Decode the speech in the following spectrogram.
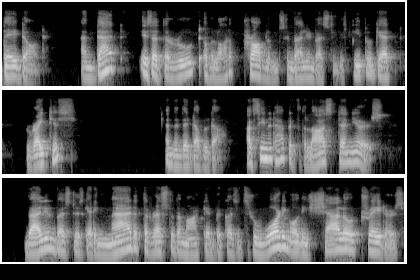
They don't. And that is at the root of a lot of problems in value investing is people get righteous and then they double down. I've seen it happen for the last 10 years. Value investors getting mad at the rest of the market because it's rewarding all these shallow traders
